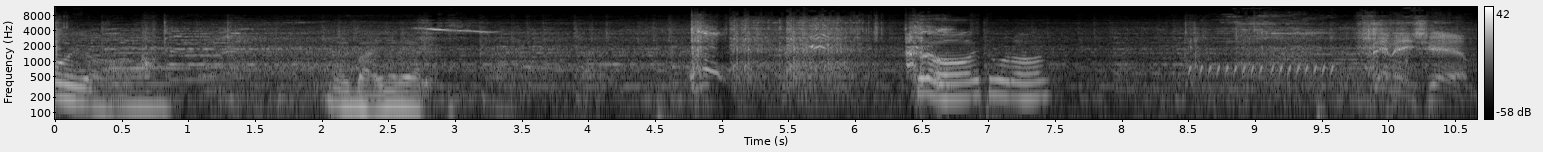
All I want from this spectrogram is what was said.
Ôi giời 17 này đẹp Thôi rồi, thua rồi Finish him.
